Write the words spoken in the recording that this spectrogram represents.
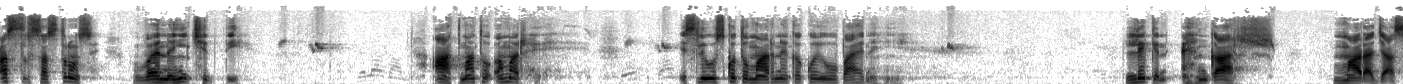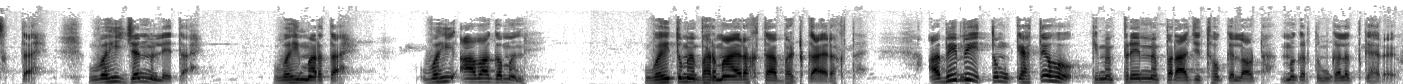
अस्त्र शस्त्रों से, वह नहीं छिदती आत्मा तो अमर है, इसलिए उसको तो मारने का कोई उपाय नहीं है। लेकिन अहंकार मारा जा सकता है, वही जन्म लेता है। वही मरता है, वही आवागमन है, वही तुम्हें भरमाए रखता है, भटकाए रखता है। अभी भी तुम कहते हो कि मैं प्रेम में पराजित होकर लौटा, मगर तुम गलत कह रहे हो।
